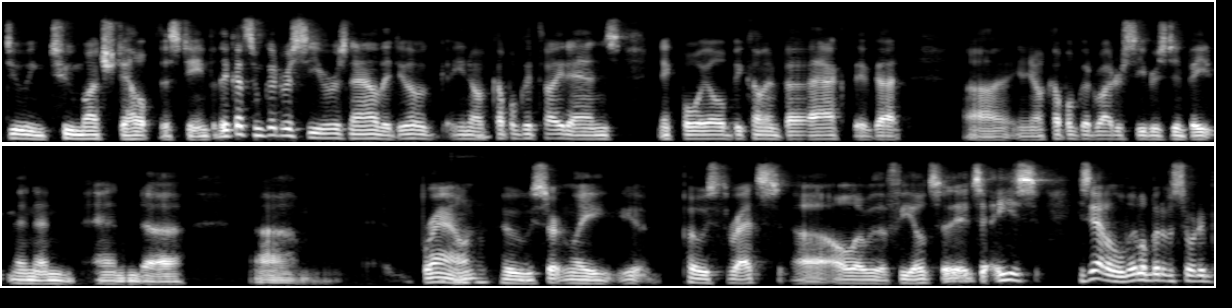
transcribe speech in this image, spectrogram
doing too much to help this team. But they've got some good receivers now. They do, you know, a couple good tight ends. Nick Boyle will be coming back. They've got, uh, you know, a couple good wide receivers in Bateman and and uh, um, Brown, mm-hmm. who certainly you know, pose threats uh, all over the field. So it's he's he's got a little bit of a sort of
